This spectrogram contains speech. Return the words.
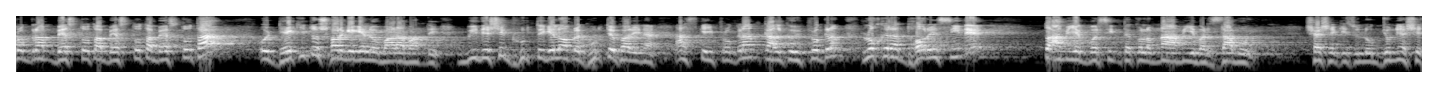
প্রোগ্রাম, ব্যস্ততা ব্যস্ততা ব্যস্ততা, ওই ঢেকি তো স্বর্গে গেলেও বাড়া বাঁধে। বিদেশে ঘুরতে গেলেও আমরা ঘুরতে পারি না। আজকে এই প্রোগ্রাম, কালকে ওই প্রোগ্রাম, লোকেরা ধরে সিনে তো আমি একবার চিন্তা করলাম, না, আমি এবার যাবই। শেষে কিছু লোকজন নিয়ে সে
